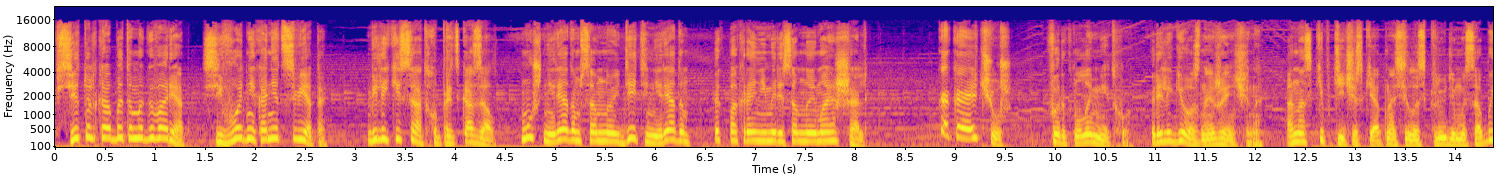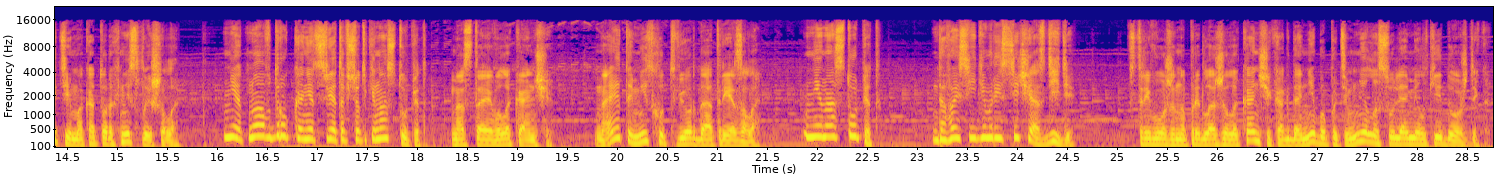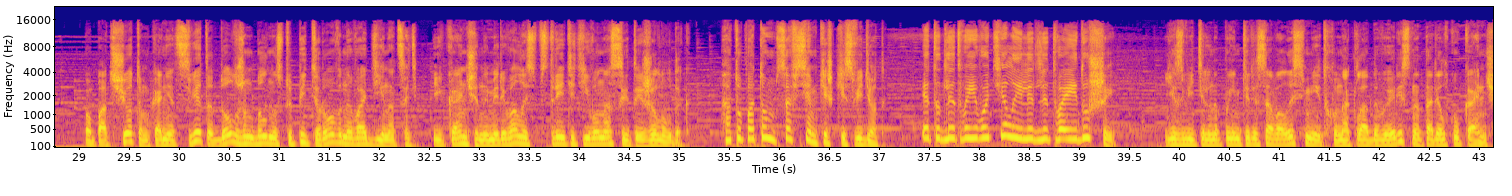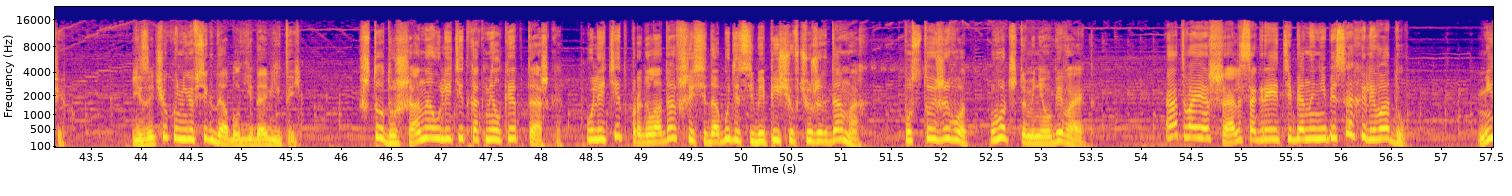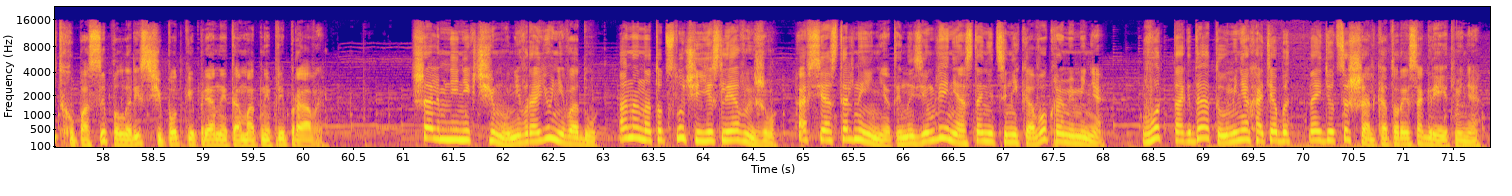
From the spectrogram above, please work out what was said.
«Все только об этом и говорят. Сегодня конец света. Великий Садху предсказал. Муж не рядом со мной, дети не рядом, так, по крайней мере, со мной моя шаль». «Какая чушь!» Фыркнула Митху, религиозная женщина. Она скептически относилась к людям и событиям, о которых не слышала. «Нет, ну а вдруг конец света все-таки наступит?» – настаивала Канчи. На это Митху твердо отрезала. «Не наступит. Давай съедим рис сейчас, Диди», – встревоженно предложила Канчи, когда небо потемнело, суля мелкий дождик. По подсчетам, конец света должен был наступить ровно в одиннадцать, и Канчи намеревалась встретить его на сытый желудок. «А то потом совсем кишки сведет. Это для твоего тела или для твоей души?» – язвительно поинтересовалась Митху, накладывая рис на тарелку канчи. Язычок у нее всегда был ядовитый. «Что душа, она улетит, как мелкая пташка. Улетит, проголодавшись, и добудет себе пищу в чужих домах. Пустой живот – вот что меня убивает. А твоя шаль согреет тебя на небесах или в аду?» Митху посыпала рис щепоткой пряной томатной приправы. «Шаль мне ни к чему, ни в раю, ни в аду. Она на тот случай, если я выживу, а все остальные нет, и на земле не останется никого, кроме меня. Вот тогда-то у меня хотя бы найдется шаль, которая согреет меня».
